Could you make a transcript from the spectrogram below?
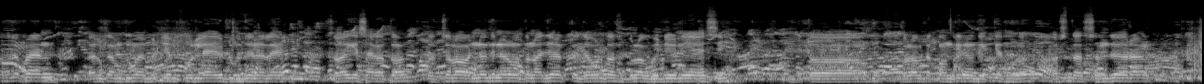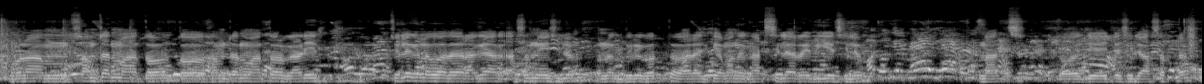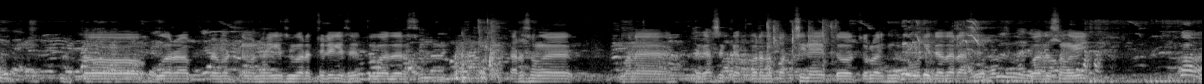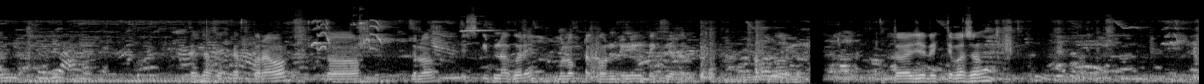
Hello friend welcome to my BTM Purulia YouTube চ্যানেলে সবাইকে স্বাগত। তো চলো অন্য দিনের মতন আজও একটা জবরদস্ত ব্লগ ভিডিও নিয়ে এসেছি তো ব্লগটা কন্টিনিউ দেখতে থাকো। অর্থাৎ সঞ্জয় রাং বনাম শামচাঁদ মাহাতো, তো শামচাঁদ মাহাতোর গাড়ি চলে গেল ওদের, আগে আসন নিয়েছিল, অনেক দূরে ঘর তো, আর আজকে আমাদের ঘাটশিলার এদিকে ছিল নাচ, তো যে এইটা ছিল আসরটা। তো ওরা পেমেন্ট টেমেন্ট হয়ে গেছে, ওরা চলে গেছে, তো ওদের কারোর সঙ্গে মানে দেখা সাক্ষাৎ করা তো পাচ্ছি না, তো চলো এখানে কমিটি দাদারা আছে, ওদের সঙ্গেই দেখা সাক্ষাৎ করাবো, তো চলো স্কিপ না করে ব্লগটা কন্টিনিউ দেখতে থাকো। তো এই যে দেখতে পাচ্ছ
